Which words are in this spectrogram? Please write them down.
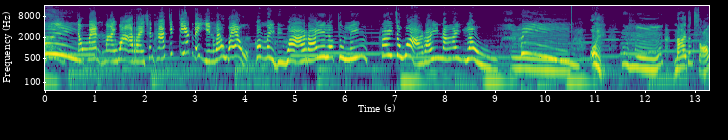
อุ้ย เจ้าแม่นนายว่าอะไรฉันหาจิ๊กเจี๊ยกได้ยินแววแววก็ไม่ได้ว่าอะไรหรอกเจ้าลิง ใครจะว่าอะไรนายเล่าโอ้ยอื้อหือนายทั้งสอง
